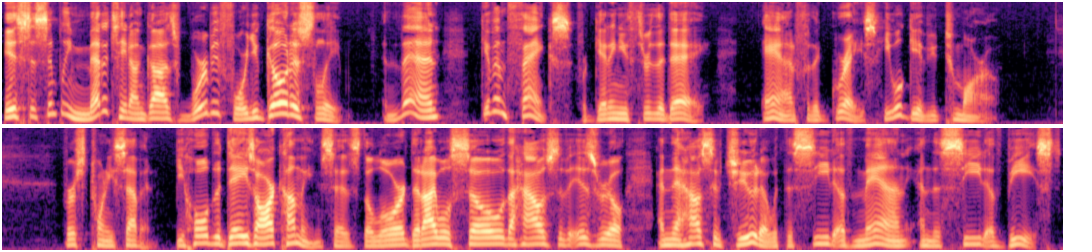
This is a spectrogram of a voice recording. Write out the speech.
is to simply meditate on God's Word before you go to sleep. And then give Him thanks for getting you through the day and for the grace He will give you tomorrow. Verse 27 Behold, the days are coming, says the Lord, that I will sow the house of Israel and the house of Judah with the seed of man and the seed of beast.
